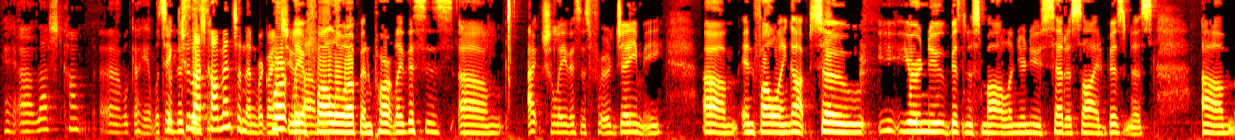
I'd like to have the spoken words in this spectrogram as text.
Okay, uh, last com, uh, we'll, okay, we'll So take this two last comments and then we're going to. Partly a um, follow-up and partly, this is, um, actually, this is for Jamie, um, in following up. So your new business model and your new set-aside business, um,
